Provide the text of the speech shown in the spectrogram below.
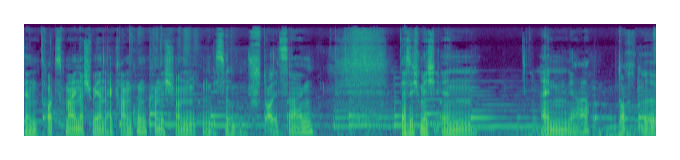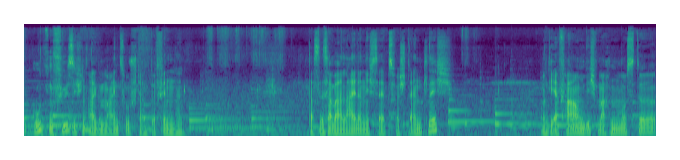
Denn trotz meiner schweren Erkrankung kann ich schon mit ein bisschen Stolz sagen, dass ich mich in einem ja doch äh, guten physischen Allgemeinzustand befinde. Das ist aber leider nicht selbstverständlich. Und die Erfahrung, die ich machen musste,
